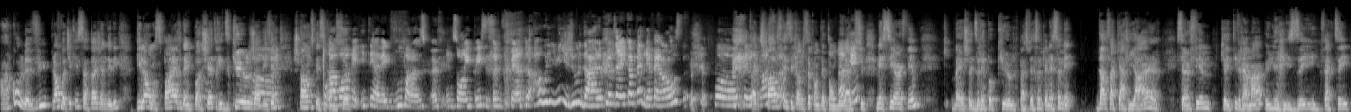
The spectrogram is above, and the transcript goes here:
en quoi on l'a vu? Puis là, on va checker sa page IMDB, puis là, on se perd une pochette ridicule, genre des films. ouais. Je pense que c'est Pour comme avoir ça. été avec vous pendant une, un- une soirée P, c'est ça que vous faites. Là. Ah oui, lui, il joue dans le... Puis là, vous avez comme plein de références. Ouais, c'est vraiment je pense ça. que c'est comme ça qu'on était tombé là-dessus. Mais c'est un film, qui- ben, je te dirais pas culte, parce que personne connaît ça, mais dans sa carrière, c'est un film qui a été vraiment une risée. Fait que, tu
